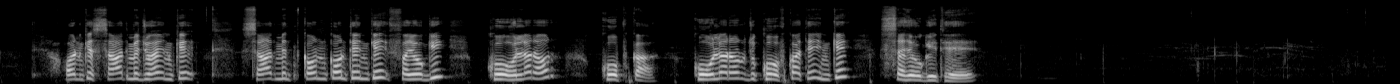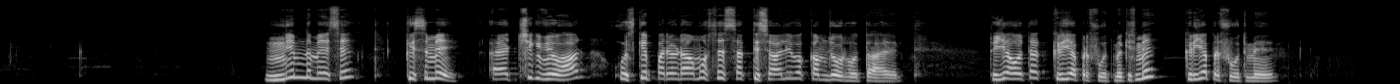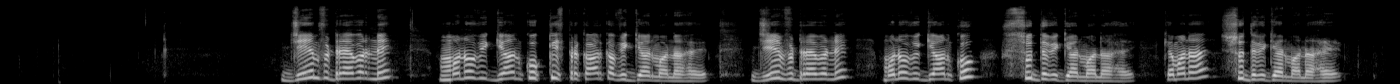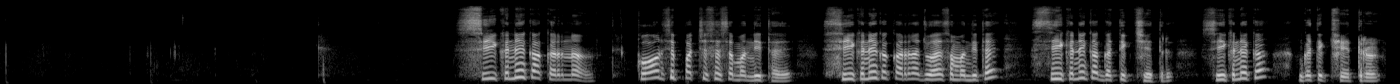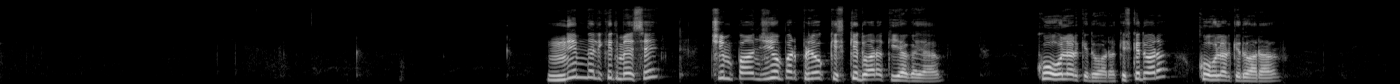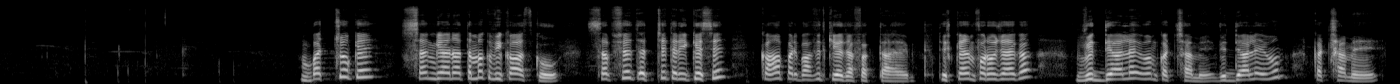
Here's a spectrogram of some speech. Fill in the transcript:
और इनके साथ में जो है, इनके साथ में कौन कौन थे इनके? सहयोगी कोहलर और कोफका। कोहलर और जो कोफका थे, इनके सहयोगी थे। निम्न में से किसमें ऐच्छिक व्यवहार उसके परिणामों से शक्तिशाली व कमज़ोर होता है। तो यह होता है क्रिया प्रफूत में। किसमें? क्रिया प्रसूत में। जेम्स ड्राइवर ने मनोविज्ञान को किस प्रकार का विज्ञान माना है? जेम्स ड्राइवर ने मनोविज्ञान को शुद्ध विज्ञान माना है। क्या माना है? शुद्ध विज्ञान माना है। सीखने का करना। कौन से पक्ष से संबंधित है? सीखने का करना जो है संबंधित है। सीखने का गतिक क्षेत्र। सीखने का गतिक क्षेत्र। निम्नलिखित में से चिंपांजियों पर प्रयोग किसके द्वारा किया गया? कोहलर के द्वारा। किसके द्वारा? कोहलर के द्वारा। बच्चों के संज्ञानात्मक विकास को सबसे अच्छे तरीके से कहाँ परिभाषित किया जा सकता है? तो इसका आंसर हो जाएगा विद्यालय एवं कक्षा में। विद्यालय एवं कक्षा में।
